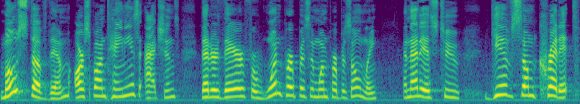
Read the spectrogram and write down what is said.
Most of them are spontaneous actions that are there for one purpose and one purpose only, and that is to give some credit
